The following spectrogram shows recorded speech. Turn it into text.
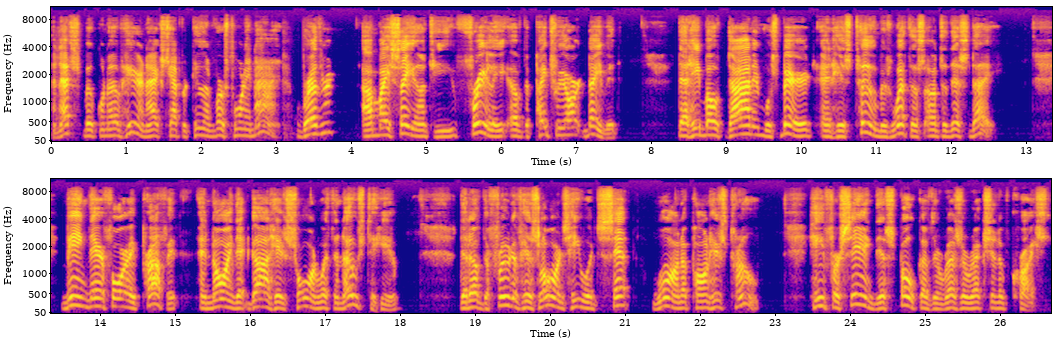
And that's spoken of here in Acts chapter 2 and verse 29. Brethren, I may say unto you freely of the patriarch David, that he both died and was buried, and his tomb is with us unto this day. Being therefore a prophet, and knowing that God had sworn with an oath to him, that of the fruit of his loins he would set one upon his throne. He, foreseeing this, spoke of the resurrection of Christ.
